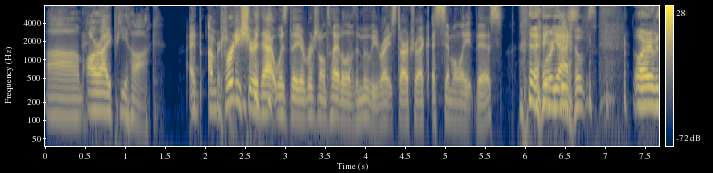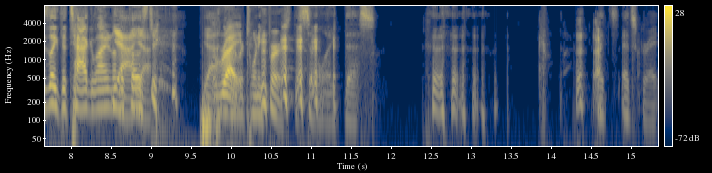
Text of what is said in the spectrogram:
um rip hawk I, I'm pretty sure. sure that was the original title of the movie, right? Star Trek Assimilate This. Or yeah I there's- hope so. or it was like the tagline on Yeah, the poster Yeah, Right. November twenty first. assimilate this. that's it's great.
